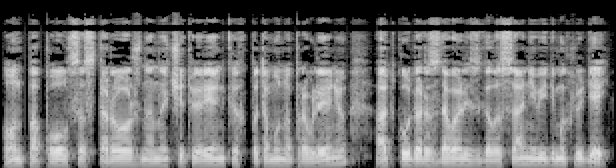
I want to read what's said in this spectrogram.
он пополз осторожно на четвереньках по тому направлению, откуда раздавались голоса невидимых людей.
